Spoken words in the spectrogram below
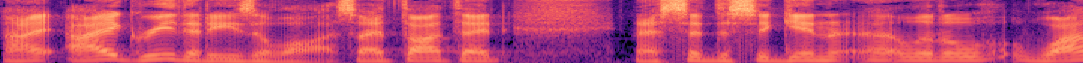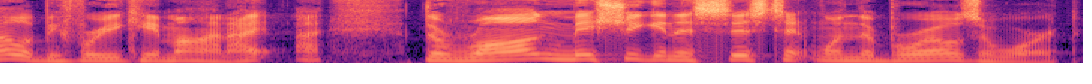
I, I agree that he's a loss. I thought that, and I said this again a little while before you came on. I, I the wrong Michigan assistant won the Broyles Award.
